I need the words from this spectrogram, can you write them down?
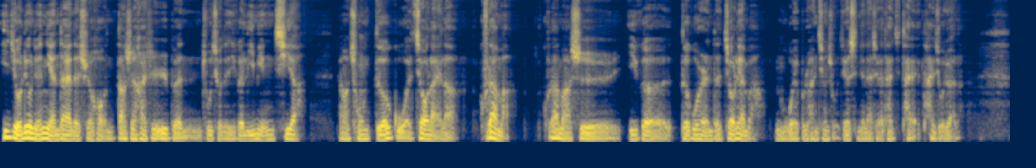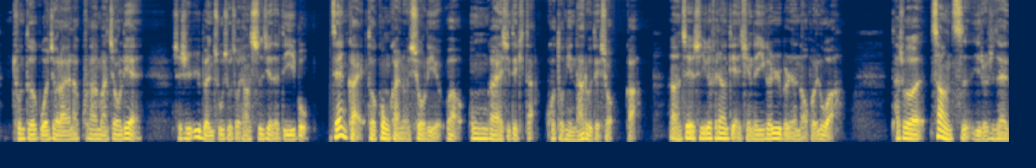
一九六零年代的时候，当时还是日本足球的一个黎明期啊。然后从德国叫来了库拉马，库拉马是一个德国人的教练吧？我也不是很清楚，这个间段实在太太太久远了。从德国叫来了库拉马教练，这是日本足球走向世界的第一步。这样改都公开种修理哇，公开西的气塔或东尼拿路的秀咖啊，这也是一个非常典型的一个日本人脑回路啊。他说：“上次，也就是在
